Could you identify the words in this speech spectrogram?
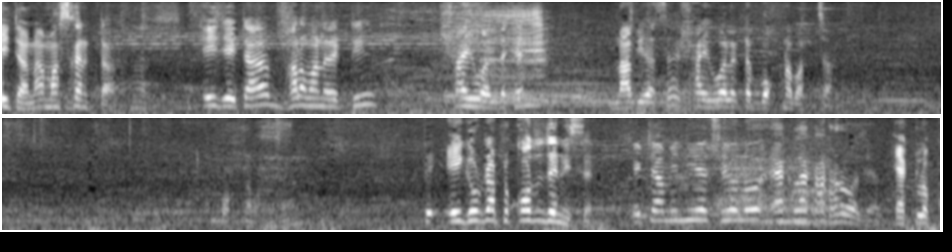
এইটা না মাঝখানেরটা। হ্যাঁ। এই যে এটা ভালো মানের একটি শাহিওয়াল দেখেন। নাবি আছে শাহিওয়াল একটা বকনা বাচ্চা। বকনা বাচ্চা। তো এই গরুটা আপনি কত দিয়ে নিছেন? এটা আমি নিয়েছি হলো এক লাখ আঠারো হাজার। এক লক্ষ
